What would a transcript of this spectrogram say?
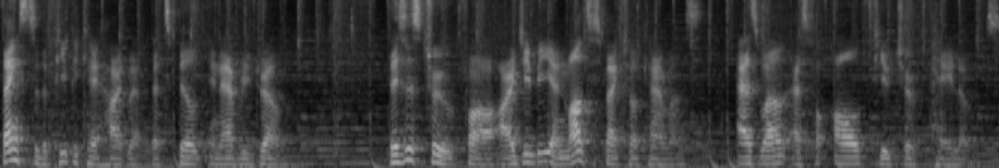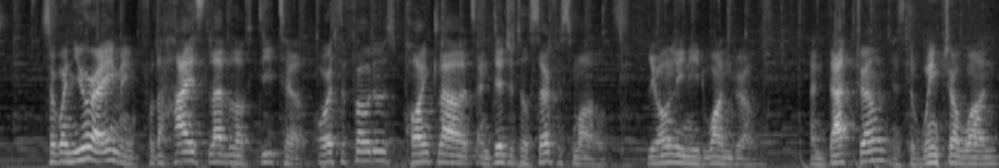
thanks to the PPK hardware that's built in every drone. This is true for our RGB and multispectral cameras, as well as for all future payloads. So when you're aiming for the highest level of detail, orthophotos, point clouds and digital surface models, you only need one drone. And that drone is the Wingtra One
